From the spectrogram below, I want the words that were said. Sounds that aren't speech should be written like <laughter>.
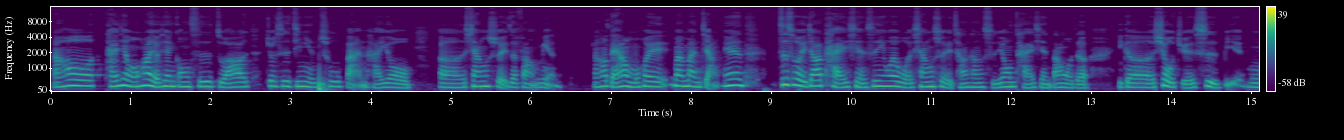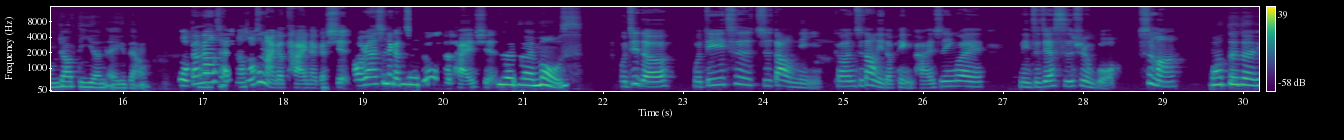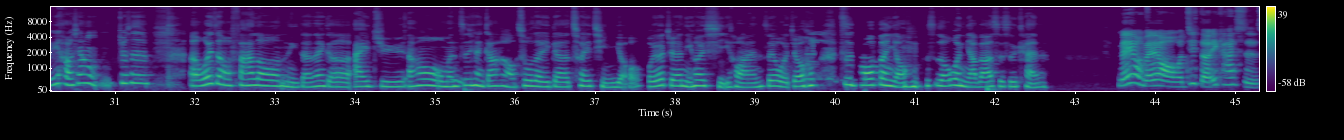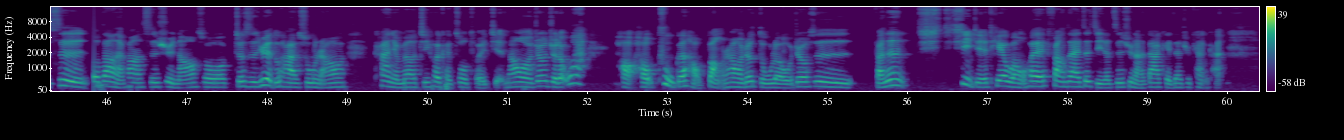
然后苔藓文化有限公司主要就是经营出版，还有呃香水这方面。然后等一下我们会慢慢讲，因为之所以叫苔藓，是因为我香水常常使用苔藓当我的一个嗅觉识别，我们叫 DNA 这样。我刚刚才想说是哪个苔哪个藓，哦，原来是那个植物的苔藓。对对对，Moss。我记得我第一次知道你跟知道你的品牌，是因为你直接私讯我，是吗？哇，对对，你好像就是呃，我一直有 follow 你的那个 IG，然后我们之前刚好出了一个催情油，我又觉得你会喜欢，所以我就 <laughs> 自告奋勇 <laughs> 说问你要不要试试看。没有没有，我记得一开始是收到南方的私讯，然后说就是阅读他的书，然后。看有没有机会可以做推荐，然后我就觉得哇，好好酷跟好棒，然后我就读了，我就是反正细节贴文我会放在这集的资讯栏，大家可以再去看看。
